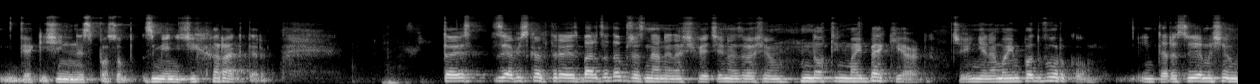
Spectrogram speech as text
w jakiś inny sposób zmienić ich charakter. To jest zjawisko, które jest bardzo dobrze znane na świecie. Nazywa się Not in my backyard, czyli nie na moim podwórku. Interesujemy się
